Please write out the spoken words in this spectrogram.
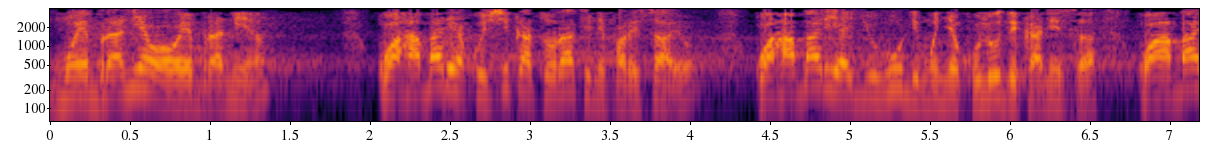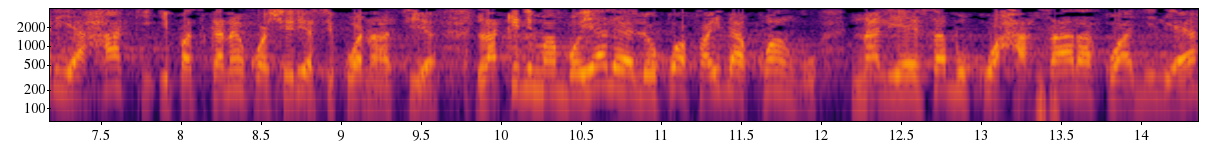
mwebrania wa waebrania kwa habari ya kuishika torati ni farisayo kwa habari ya juhudi mwenye kuliudhi kanisa kwa habari ya haki ipatikanayo kwa sheria sikuwa na hatia lakini mambo yale yaliyokuwa faida kwangu naliyahesabu kuwa hasara kwa ajili ya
